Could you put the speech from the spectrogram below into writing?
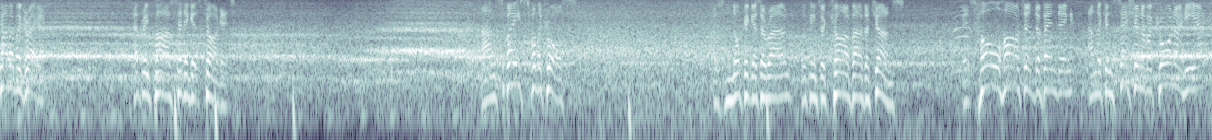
Callum McGregor. Every pass hitting its target. And space for the cross. Just knocking it around, looking to carve out a chance. It's wholehearted defending, and the concession of a corner here.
